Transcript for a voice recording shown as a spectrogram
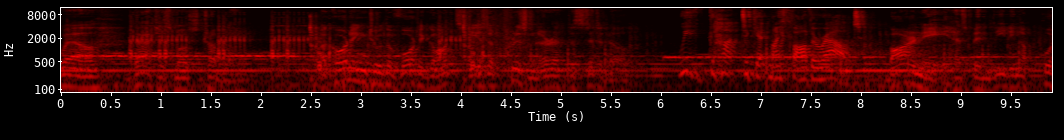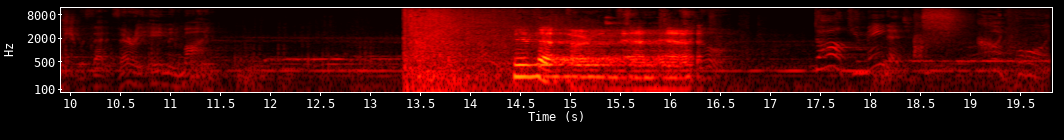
Well, that is most troubling. According to the Vortigaunts, he is a prisoner at the Citadel. We've got to get my father out. Barney has been leading a push with that very aim in mind. In that Iron Man hat. Dog, you made it. Good boy.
